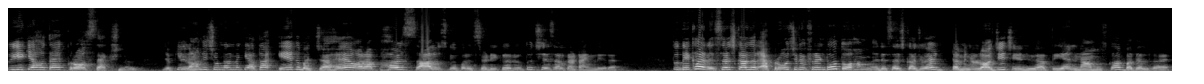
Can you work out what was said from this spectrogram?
तो ये क्या होता है? क्रॉस सेक्शनल जबकि लॉन्गिट्यूडनल में क्या था? एक बच्चा है और आप हर साल उसके ऊपर स्टडी कर रहे हो तो छः साल का टाइम ले रहा है। तो देखा रिसर्च का अगर अप्रोच डिफरेंट हो तो हम रिसर्च का जो है टर्मिनोलॉजी चेंज हो जाती है, नाम उसका बदल रहा है।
